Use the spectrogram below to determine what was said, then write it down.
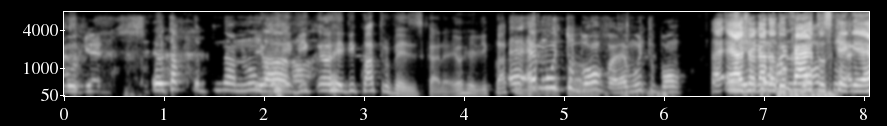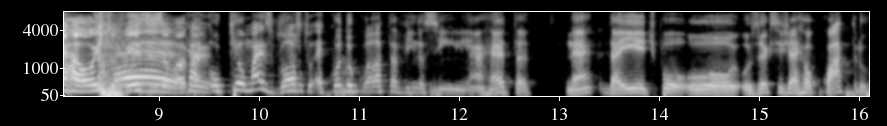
porque. Eu tava. Não, não Eu dá. revi, eu revi quatro vezes, cara. Eu revi quatro É, é vezes. muito cara. bom, velho. É muito bom. É, é a jogada do gosto que é- erra oito É, vezes o Cara, bagulho. o que eu mais gosto é quando o Koala tá vindo assim em linha reta, né? Daí, tipo, o, o Xerxes já errou quatro.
